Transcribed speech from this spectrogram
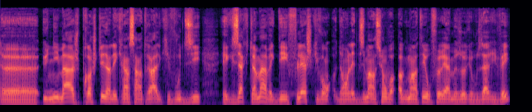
euh, une image projetée dans l'écran central qui vous dit exactement avec des flèches qui vont, dont la dimension va augmenter au fur et à mesure que vous arrivez.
